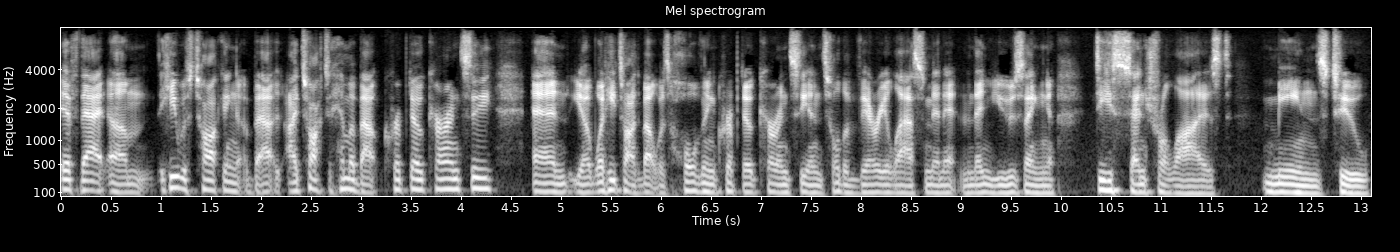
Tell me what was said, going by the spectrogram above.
if that um, he was talking about i talked to him about cryptocurrency and you know what he talked about was holding cryptocurrency until the very last minute and then using decentralized means to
